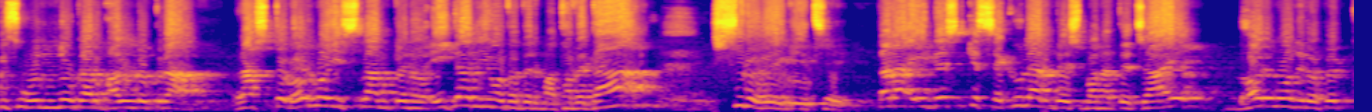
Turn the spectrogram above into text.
কিছু উল্লুক আর ভাল্লুকরা রাষ্ট্রধর্ম, ইসলাম কেন এইটা নিয়েও তাদের মাথা ব্যথা শুরু হয়ে গিয়েছে। তারা এই দেশকে সেকুলার দেশ বানাতে চায়, ধর্ম নিরপেক্ষ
